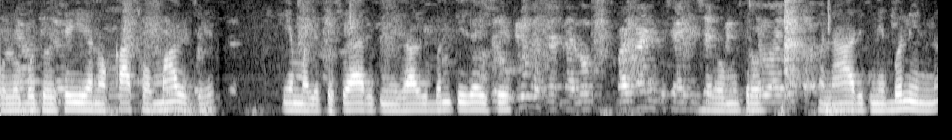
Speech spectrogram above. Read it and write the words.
ઓલો બધો છે એનો કાચો માલ છે. એમાં લે પછી આ રીતની જાળી બનતી જાય છે. જો મિત્રો અને આ રીતની બનીને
